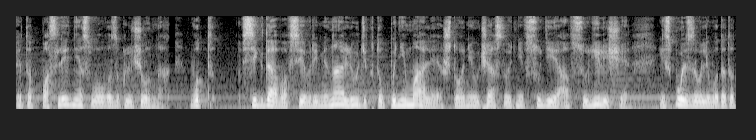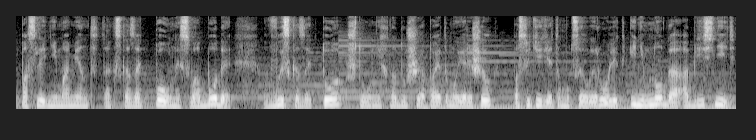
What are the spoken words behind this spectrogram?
это последнее слово заключенных. Вот Всегда во все времена люди, кто понимали, что они участвуют не в суде, а в судилище, использовали вот этот последний момент, так сказать, полной свободы высказать то, что у них на душе. Поэтому я решил посвятить этому целый ролик и немного объяснить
